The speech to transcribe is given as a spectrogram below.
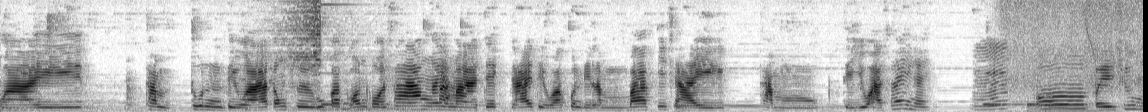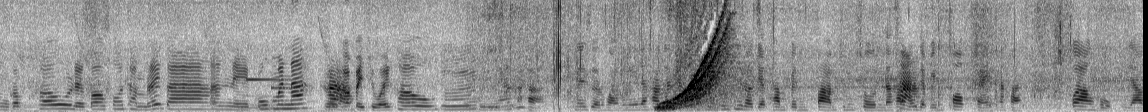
ไว้ทำทุนที่ว่าต้องซื้ออุปกรณ์ก่อสร้างให้มาแจกจ่ายที่ว่าคนที่ลำบากที่ใช้ทำที่อยู่อาศัยไงอืม ก็ไปชุ่มกับเขาแล้วก็เขาทำรายการในกลุ่มมันนะค่ะเราก็ไปช่วยเขาอืมค่ะ ในส่วนของตรงนี้นะคะก็จะเป็นพื้นที่ที่เราจะทำเป็นฟาร์มชุมชนนะคะค่ะก็จะเป็นคอกแพะนะคะกว้าง 6 ยาว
